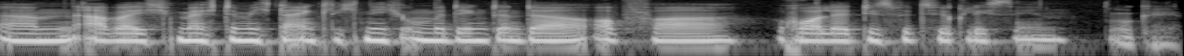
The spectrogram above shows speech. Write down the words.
Ähm, aber ich möchte mich da eigentlich nicht unbedingt in der Opferrolle diesbezüglich sehen. Okay.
